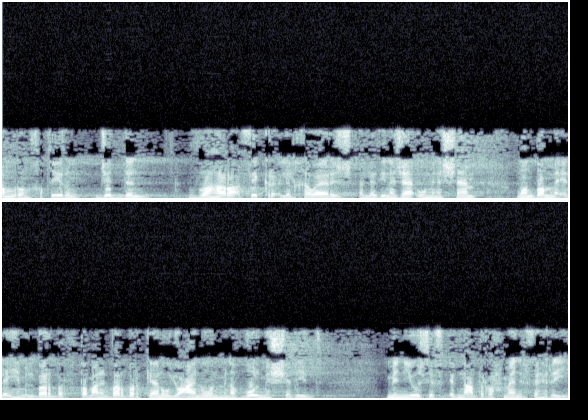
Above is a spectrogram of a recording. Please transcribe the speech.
أمر خطير جدا. ظهر فكر للخوارج الذين جاءوا من الشام وانضم إليهم البربر. طبعا البربر كانوا يعانون من الظلم الشديد من يوسف ابن عبد الرحمن الفهري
